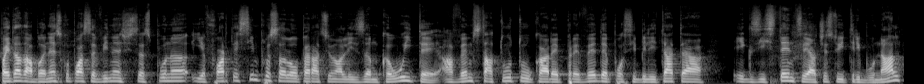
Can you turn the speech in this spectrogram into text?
Păi da, da, Bănescu poate să vină și să spună, e foarte simplu să-l operaționalizăm, că uite, avem statutul care prevede posibilitatea existenței acestui tribunal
